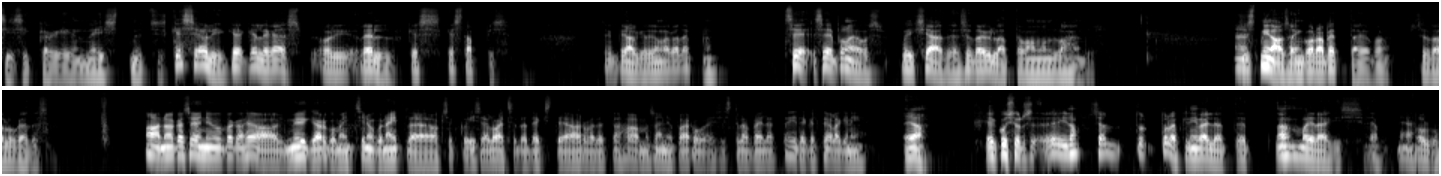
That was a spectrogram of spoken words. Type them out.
siis ikkagi neist nüüd siis, kes see oli, kelle käes oli relv, kes, kes tappis? see pealkiri on väga täpne. see, see põnevus võiks jääda ja seda üllatavam on lahendus. Äh. sest mina sain korra petta juba seda lugedes aa, no aga see on ju väga hea müügiargument sinu kui näitleja jaoks, et kui ise loed seda teksti ja arvad, et ahaa, ma saan juba aru ja siis tuleb välja, et ei, tegelikult ei olegi nii. jah, ja kusjuures ei noh, seal tulebki nii välja, et, et noh, ma ei räägi siis, jah ja,, olgu.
